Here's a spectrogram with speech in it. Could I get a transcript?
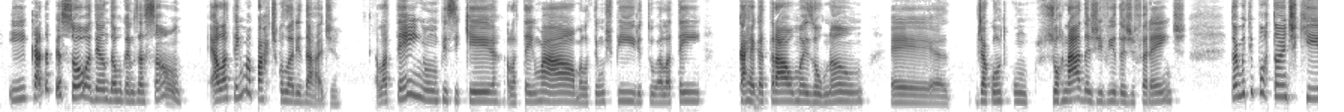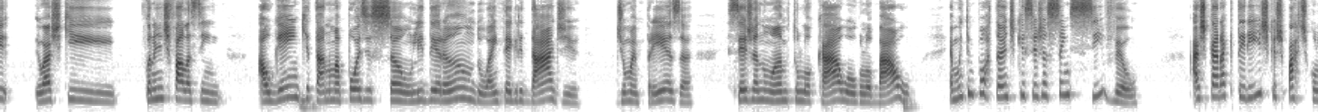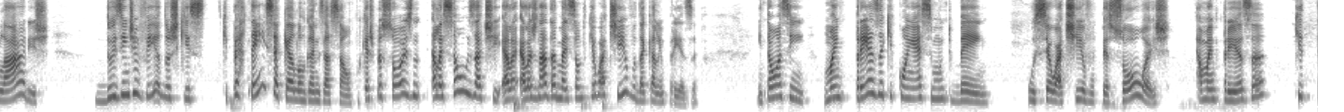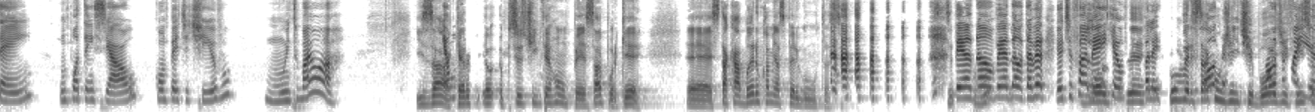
E cada pessoa dentro da organização ela tem uma particularidade ela tem um psique, ela tem uma alma, ela tem um espírito, ela tem carrega traumas ou não, é, de acordo com jornadas de vidas diferentes. Então é muito importante que eu acho que quando a gente fala assim, alguém que está numa posição liderando a integridade de uma empresa, seja no âmbito local ou global, é muito importante que seja sensível às características particulares dos indivíduos que, que pertencem àquela organização, porque as pessoas, elas são os ativos, elas, elas nada mais são do que o ativo daquela empresa. Então, assim, uma empresa que conhece muito bem o seu ativo, pessoas, é uma empresa que tem um potencial competitivo muito maior. Isa, é um... quero, eu, eu, preciso te interromper, sabe por quê? É, está acabando com as minhas perguntas. perdão, perdão, tá vendo? Eu te falei você, que eu falei. Conversar volta, com gente boa é difícil.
